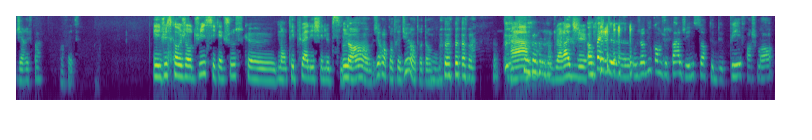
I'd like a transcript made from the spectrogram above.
j'y arrive pas, en fait. Et jusqu'à aujourd'hui, c'est quelque chose que non, t'es plus allé chez le psy? Non, j'ai rencontré Dieu entre temps. Mm. ah, gloire à Dieu. En fait, euh, aujourd'hui, quand je parle, j'ai une sorte de paix, franchement.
